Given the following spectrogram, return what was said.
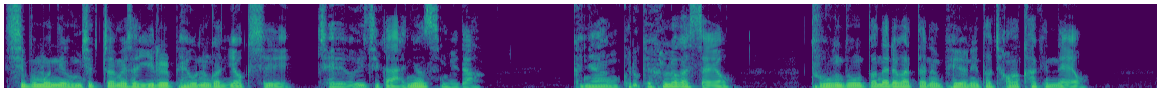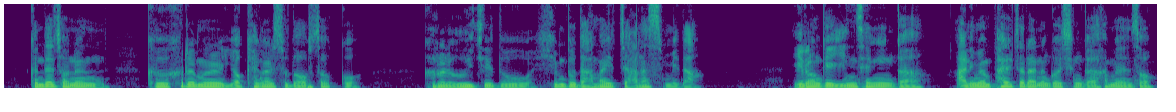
시부모님 음식점에서 일을 배우는 건 역시 제 의지가 아니었습니다. 그냥 그렇게 흘러갔어요. 둥둥 떠내려갔다는 표현이 더 정확하겠네요. 근데 저는 그 흐름을 역행할 수도 없었고 그럴 의지도 힘도 남아있지 않았습니다. 이런 게 인생인가 아니면 팔자라는 것인가 하면서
